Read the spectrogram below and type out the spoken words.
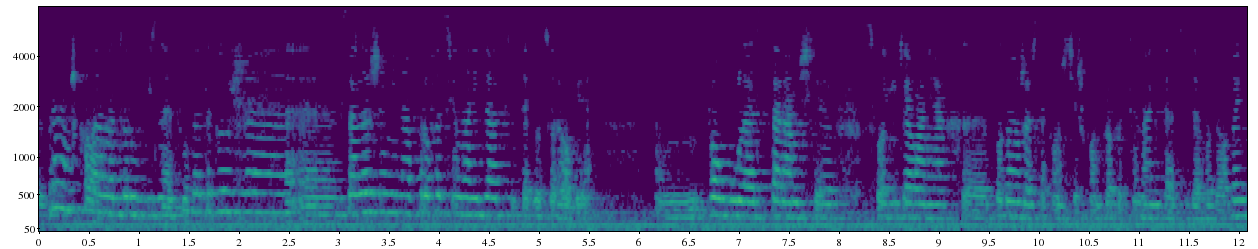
Wybrałam szkołę mentorów biznesu, dlatego że e, zależy mi na profesjonalizacji tego, co robię. W ogóle staram się w swoich działaniach e, podążać taką ścieżką profesjonalizacji zawodowej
